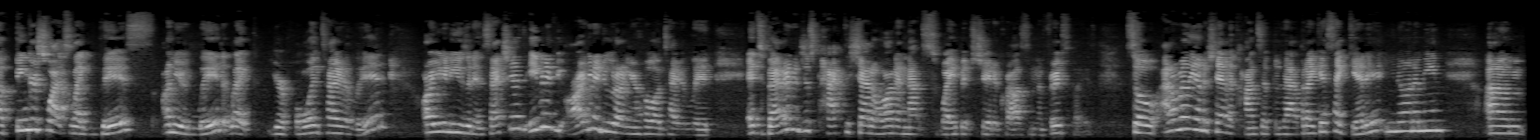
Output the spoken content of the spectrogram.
a finger swatch like this on your lid, like your whole entire lid? Or are you gonna use it in sections? Even if you are gonna do it on your whole entire lid, it's better to just pack the shadow on and not swipe it straight across in the first place. So I don't really understand the concept of that, but I guess I get it, you know what I mean? Um,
